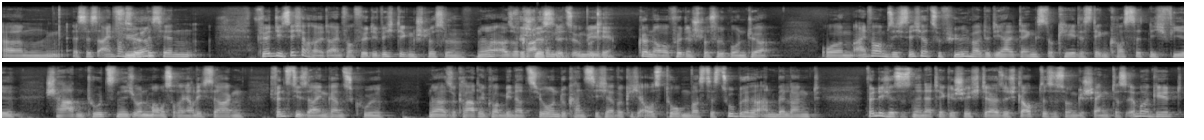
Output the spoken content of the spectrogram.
Ähm, es ist einfach für? so ein bisschen für die Sicherheit einfach, für die wichtigen Schlüssel. Ne? Also gerade wenn jetzt irgendwie, okay. genau, für den Schlüsselbund, ja. Um, einfach um sich sicher zu fühlen, weil du dir halt denkst, okay, das Ding kostet nicht viel, Schaden tut's nicht und man muss auch ehrlich sagen, ich finde das Design ganz cool. Ne, also gerade in Kombination, du kannst dich ja wirklich austoben, was das Zubehör anbelangt. Finde ich, ist es eine nette Geschichte. Also ich glaube, das ist so ein Geschenk, das immer geht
